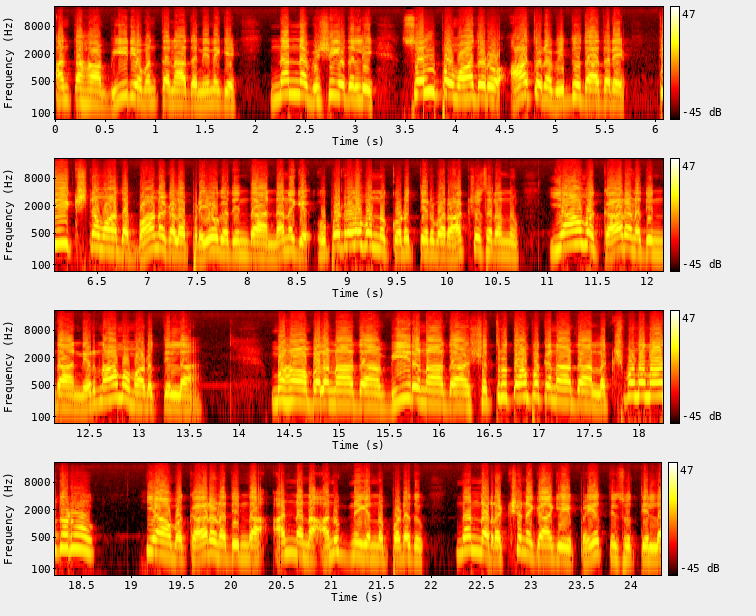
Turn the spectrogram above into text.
ಅಂತಹ ವೀರ್ಯವಂತನಾದ ನಿನಗೆ ನನ್ನ ವಿಷಯದಲ್ಲಿ ಸ್ವಲ್ಪವಾದರೂ ಆತುರವಿದ್ದುದಾದರೆ ತೀಕ್ಷ್ಣವಾದ ಬಾಣಗಳ ಪ್ರಯೋಗದಿಂದ ನನಗೆ ಉಪಟಳವನ್ನು ಕೊಡುತ್ತಿರುವ ರಾಕ್ಷಸರನ್ನು ಯಾವ ಕಾರಣದಿಂದ ನಿರ್ನಾಮ ಮಾಡುತ್ತಿಲ್ಲ? ಮಹಾಬಲನಾದ, ವೀರನಾದ, ಶತ್ರುತಾಪಕನಾದ ಲಕ್ಷ್ಮಣನಾದರೂ ಯಾವ ಕಾರಣದಿಂದ ಅಣ್ಣನ ಅನುಜ್ಞೆಯನ್ನು ಪಡೆದು ನನ್ನ ರಕ್ಷಣೆಗಾಗಿ ಪ್ರಯತ್ನಿಸುತ್ತಿಲ್ಲ?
